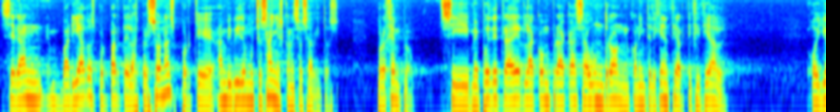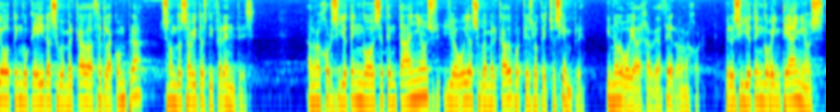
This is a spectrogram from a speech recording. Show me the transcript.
serán variados por parte de las personas porque han vivido muchos años con esos hábitos. Por ejemplo, si me puede traer la compra a casa un dron con inteligencia artificial o yo tengo que ir al supermercado a hacer la compra, son dos hábitos diferentes. A lo mejor si yo tengo 70 años, yo voy al supermercado porque es lo que he hecho siempre y no lo voy a dejar de hacer a lo mejor. Pero si yo tengo 20 años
